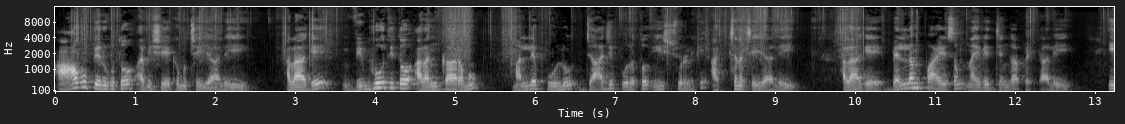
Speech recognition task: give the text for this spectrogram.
ఆవు పెరుగుతో అభిషేకము చేయాలి అలాగే విభూతితో అలంకారము మల్లెపూలు జాజి పూలతో ఈశ్వరునికి అర్చన చేయాలి అలాగే బెల్లం పాయసం నైవేద్యంగా పెట్టాలి. ఈ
